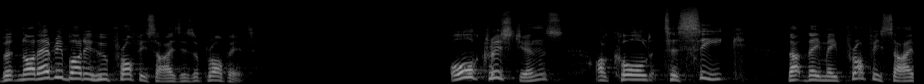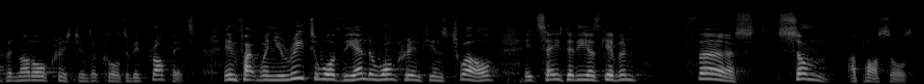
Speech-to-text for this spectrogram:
but not everybody who prophesies is a prophet. All Christians are called to seek that they may prophesy, but not all Christians are called to be prophets. In fact, when you read towards the end of 1 Corinthians 12, it says that he has given first some apostles,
